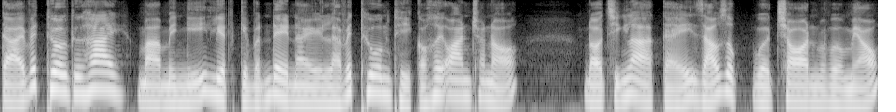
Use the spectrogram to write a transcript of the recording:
Cái vết thương thứ hai mà mình nghĩ liệt cái vấn đề này là vết thương thì có hơi oan cho nó. Đó chính là cái giáo dục vừa tròn và vừa méo.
